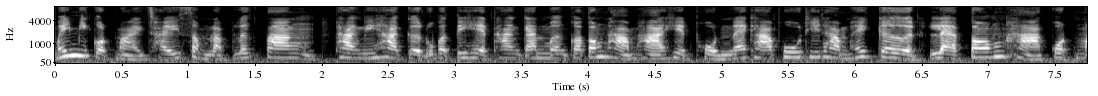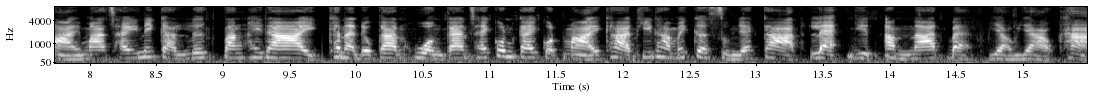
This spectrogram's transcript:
ไม่มีกฎหมายใช้สำหรับเลือกตั้ง ทางนี้หากเกิดอุบัติเหตุทางการเมืองก็ต้องถามหาเหตุผลนะคะ ผู้ที่ทำให้เกิด และต้องหากฎหมายมาใช้ในการเลือกตั้งให้ได้ ขณะเดียวกันห่วงการใช้กลไกกฎหมายค่ะ ที่ทำให้เกิดสุญญากาศ และยึดอำนาจแบบยาวๆค่ะ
